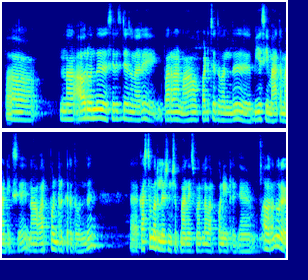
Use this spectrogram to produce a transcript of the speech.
இப்போ நான் அவர் வந்து சிரிச்சிட்டே சொன்னார் பாரா நான் படித்தது வந்து பிஎஸ்சி மேத்தமேட்டிக்ஸு நான் ஒர்க் பண்ணிருக்கிறது வந்து கஸ்டமர் ரிலேஷன்ஷிப் மேனேஜ்மெண்ட்டில் ஒர்க் பண்ணிகிட்ருக்கேன் அவர் வந்து ஒரு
